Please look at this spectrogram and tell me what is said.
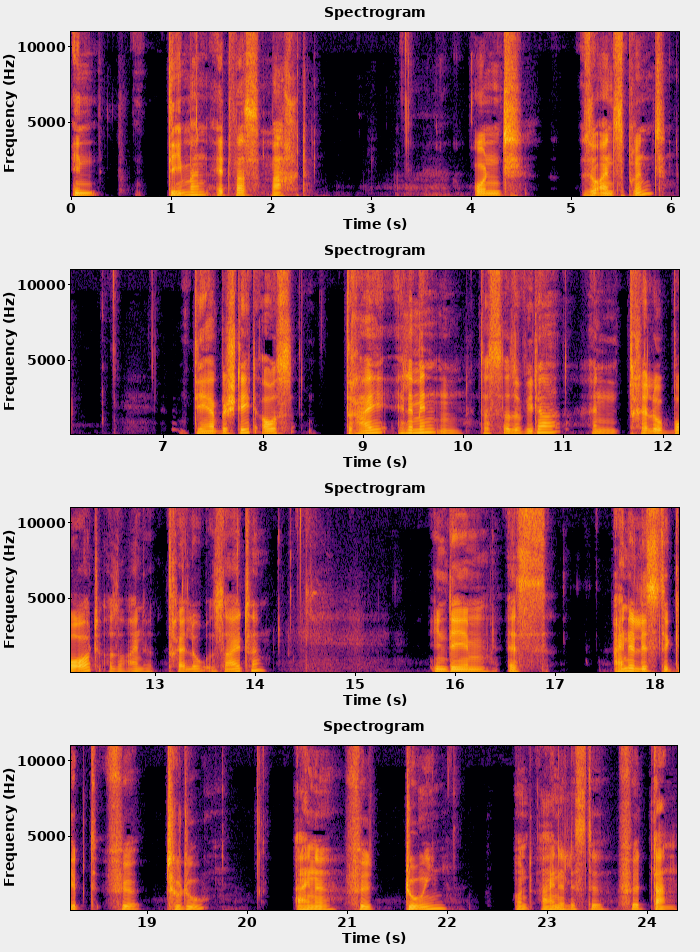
indem man etwas macht. Und so ein Sprint, der besteht aus drei Elementen. Das ist also wieder ein Trello-Board, also eine Trello-Seite, in dem es eine Liste gibt für To-Do, eine für Doing und eine Liste für Done.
